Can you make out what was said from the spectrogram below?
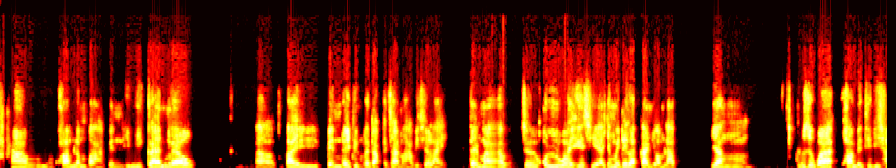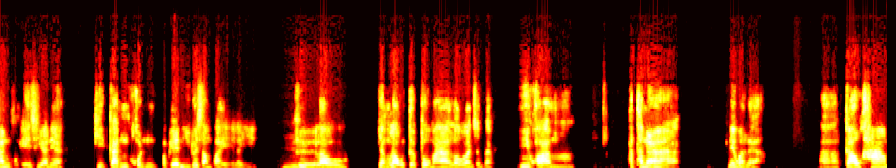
ข้ามความลำบากเป็นอิมิเกรนต์แล้วเอ่อไปเป็นได้ถึงระดับอาจารย์มหาวิทยาลัย แต่มาเจอคนรวยเอเชียยังไม่ได้รับการยอมรับ ยังรู้สึกว่าความเป็นทีดิชันของเอเชีย เนี่ย กีดกันคนประเภทนี้ด้วยซ้ำไปอะไรอย่างนี้มคือเราอย่างเราเติบโตมาเราอาจจะแบบมีความพัฒนา เรียกว่าอะไรอะอ่าก้าวข้าม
